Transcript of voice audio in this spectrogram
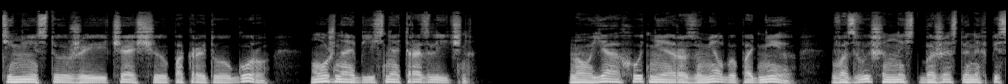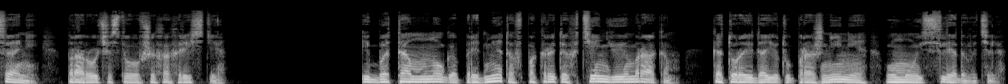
Тенистую же и чащую покрытую гору можно объяснять различно. Но я охотнее разумел бы под нею возвышенность божественных писаний, пророчествовавших о Христе. Ибо там много предметов, покрытых тенью и мраком, которые дают упражнение уму исследователя.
